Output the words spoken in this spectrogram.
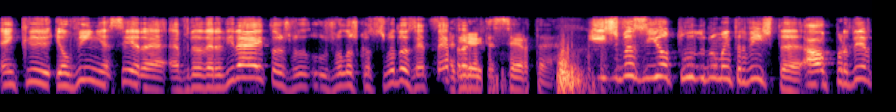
em que ele vinha ser a, a verdadeira direita, os, os, valores conservadores, etc. A direita certa. E esvaziou tudo numa entrevista, ao perder,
